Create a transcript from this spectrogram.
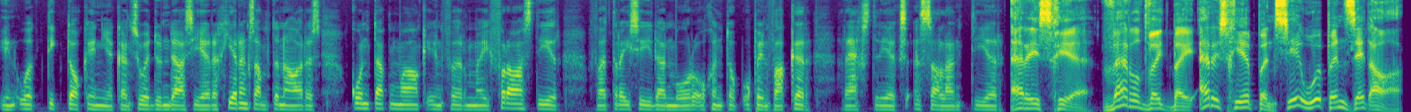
en ook TikTok en jy kan sodoende as jy 'n regeringsamptenaar is, kontak maak en vir my vrae stuur wat Tracy dan môreoggend op op en wakker regstreeks sal hanteer. RSG wêreldwyd by RSG rsg.co.za.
